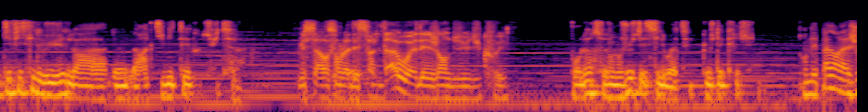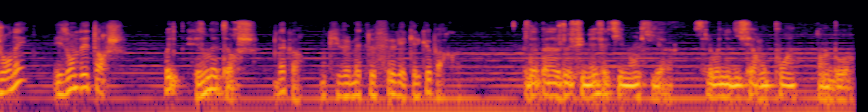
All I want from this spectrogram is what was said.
difficile de juger de leur, de leur activité tout de suite. Mais ça ressemble à des soldats ou à des gens du, du cru Pour l'heure, ce sont juste des silhouettes que je décris. On n'est pas dans la journée? Ils ont des torches. Oui, ils ont des torches. D'accord. Donc ils veulent mettre le feu à quelque part. quoi. Des panaches de fumée, effectivement, qui euh, s'éloignent de différents points dans le bourg.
